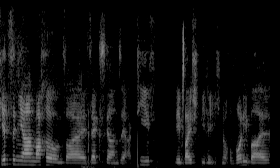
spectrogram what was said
14 Jahren mache und seit sechs Jahren sehr aktiv. Nebenbei spiele ich noch Volleyball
